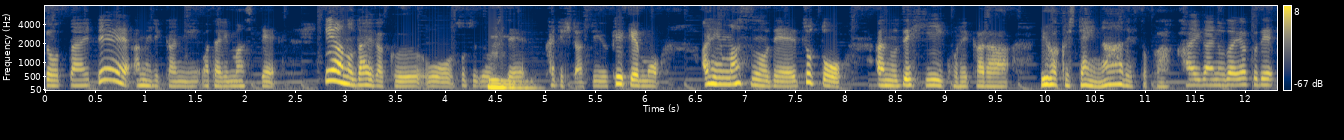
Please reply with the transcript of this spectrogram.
状態でアメリカに渡りまして、で、あの、大学を卒業してうん帰ってきたっていう経験もありますので、ちょっと、あの、ぜひこれから留学したいなですとか、海外の大学で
